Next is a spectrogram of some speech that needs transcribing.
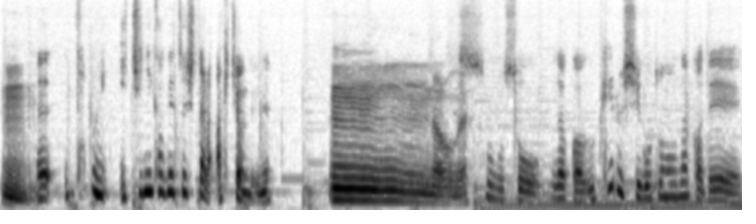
うん。え多分12ヶ月したら飽きちゃうんだよね。うんなるほどね。そうそう。だから受ける仕事の中で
